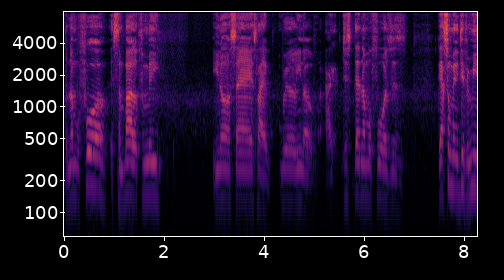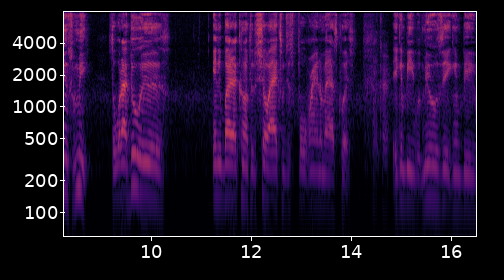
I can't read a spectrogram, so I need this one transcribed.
The number four is symbolic for me. You know what I'm saying? It's like real, you know, I just that number four is just got so many different meanings for me. So what I do is anybody that comes to the show, I ask them just four random ass questions. Okay. It can be with music, it can be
